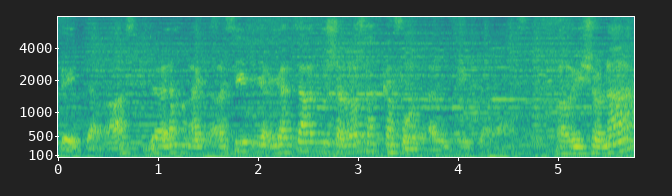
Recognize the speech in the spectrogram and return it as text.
בית דרס, ואנחנו יצאנו שלוש התקפות על בית דרס. בראשונה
